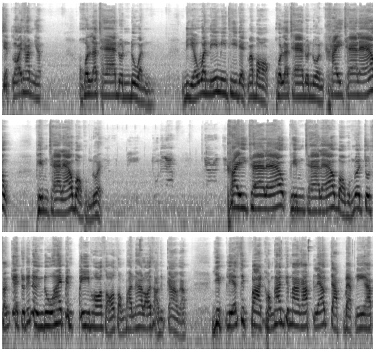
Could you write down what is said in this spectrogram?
1,700ท่านครับ คนละแชร์ด่วนๆ เดี๋ยววันนี้มีทีเด็ดมาบอกคนละแชร์ด่วนๆ ใครแชร์แล้ว พิมพ์แชร์แล้วบอกผมด้วย ใครแชร์แล้วพิมพ์แชร์แล้วบอกผมด้วยจุดสังเกตจุดที่หนึ่งดูให้เป็นปีพศ 2539 ครับ หยิบเหรียญ10 บาทของท่านขึ้นมาครับ แล้วจับแบบนี้ครับ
